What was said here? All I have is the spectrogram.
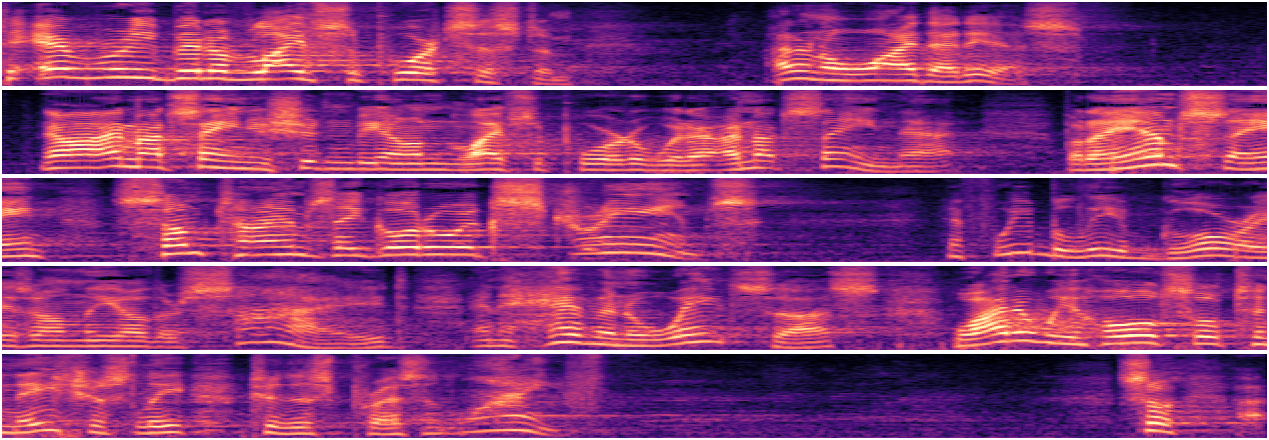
to every bit of life support system. I don't know why that is. Now, I'm not saying you shouldn't be on life support or whatever. I'm not saying that. But I am saying sometimes they go to extremes. If we believe glory is on the other side and heaven awaits us, why do we hold so tenaciously to this present life? So uh,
